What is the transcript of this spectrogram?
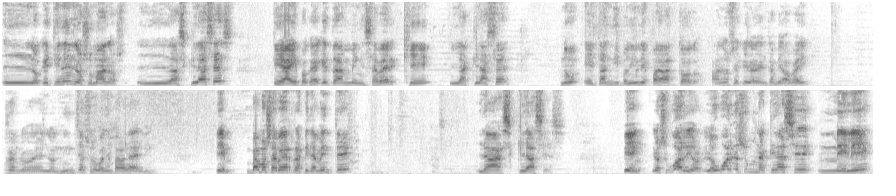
lo que tienen los humanos, las clases que hay, porque hay que también saber que la clase no están disponibles para todos, a no ser que lo hayan cambiado, ¿veis? Por ejemplo, los ninjas solo valen para la Elin. Bien, vamos a ver rápidamente las clases. Bien, los Warriors. Los Warriors son una clase melee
